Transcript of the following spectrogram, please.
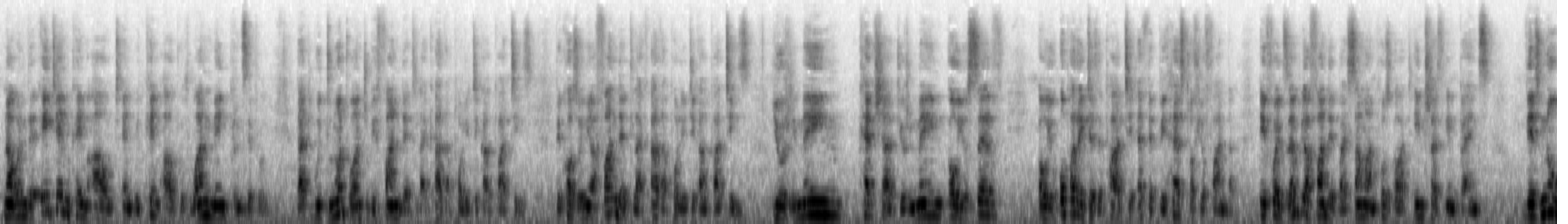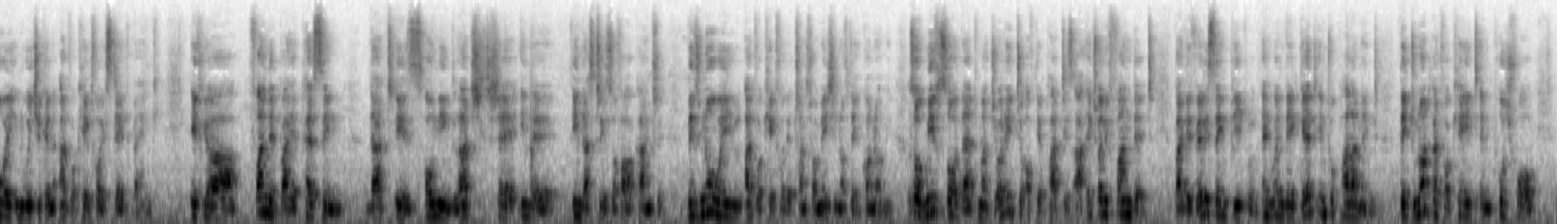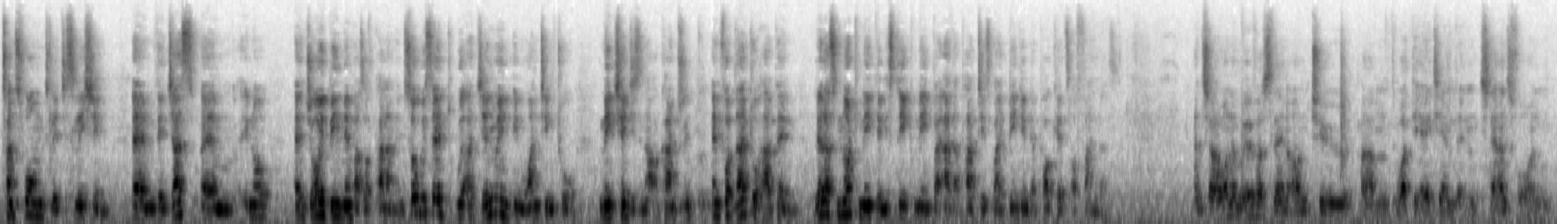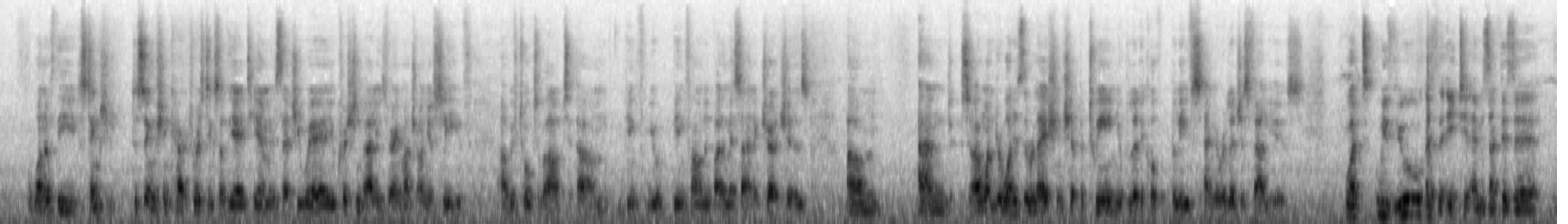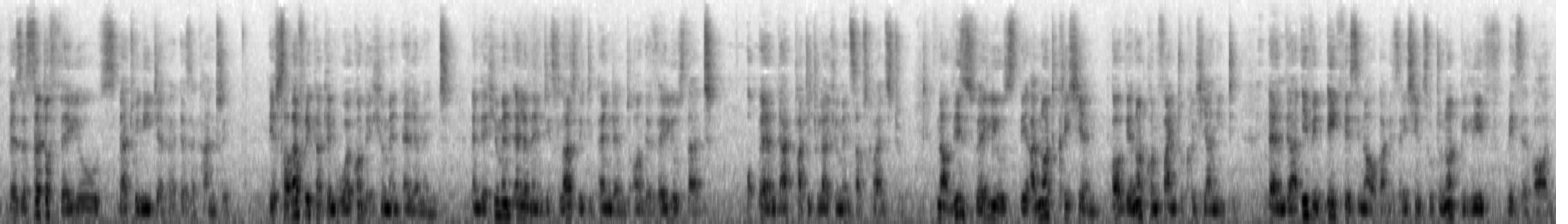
Now, when the ATM came out, and we came out with one main principle that we do not want to be funded like other political parties, because when you are funded like other political parties, you remain captured, you remain, or you serve, or you operate as a party at the behest of your funder. If, for example, you are funded by someone who's got interest in banks, there's no way in which you can advocate for a state bank. If you are funded by a person that is owning large share in the industries of our country, there's no way you'll advocate for the transformation of the economy. Mm. So we saw that majority of the parties are actually funded by the very same people, and when they get into parliament, they do not advocate and push for transformed legislation. Um, they just, um, you know, enjoy being members of parliament. So we said we are genuine in wanting to make changes in our country. And for that to happen, let us not make the mistake made by other parties by being in the pockets of funders. And so I want to move us then on to um, what the ATM then stands for. And one of the distinguishing characteristics of the ATM is that you wear your Christian values very much on your sleeve. Uh, we've talked about um, being you being founded by the Messianic churches. Um, and so I wonder what is the relationship between your political beliefs and your religious values? What we view as the ATM is that there's a there's a set of values that we need as a, as a country. If South Africa can work on the human element and the human element is largely dependent on the values that um, that particular human subscribes to. Now, these values they are not Christian or they are not confined to Christianity, and there are even atheists in our organizations who do not believe there is a God.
